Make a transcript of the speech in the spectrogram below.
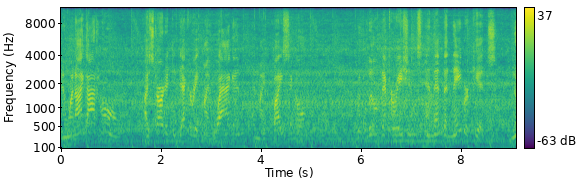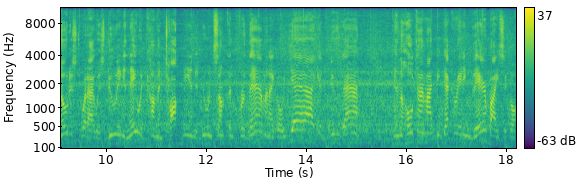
And when I got home, I started to decorate my wagon and my bicycle with little decorations, and then the neighbor kids noticed what I was doing, and they would come and talk me into doing something for them, and I go, yeah, I could do that. And the whole time I'd be decorating their bicycle,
